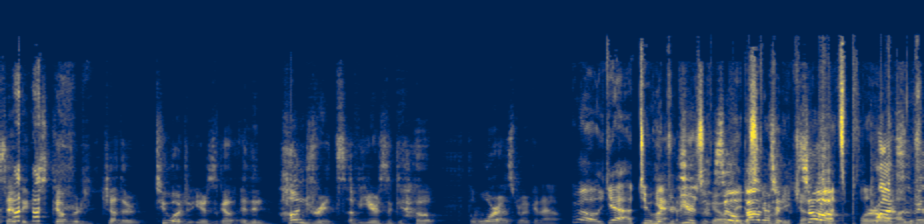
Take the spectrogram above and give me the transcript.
said they discovered each other 200 years ago and then hundreds of years ago the war has broken out. well, yeah, 200 Yeah. years ago So they discovered two- each other. So That's plural approximately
